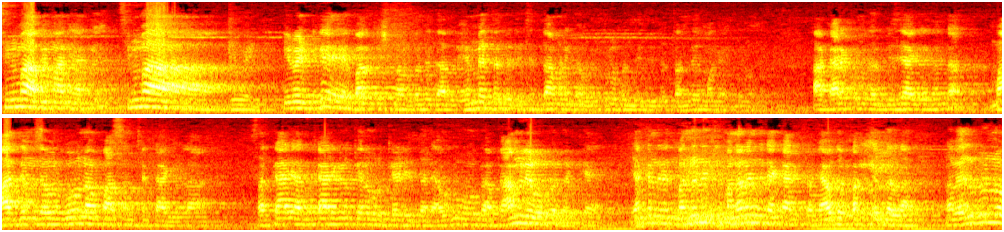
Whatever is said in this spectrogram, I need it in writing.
ಸಿನಿಮಾ ಅಭಿಮಾನಿಯಾಗಿ ಸಿನಿಮಾ ಇವೆಂಟ್ ಇವೆಂಟ್ಗೆ ಬಾಲಕೃಷ್ಣ ಅವರು ಬಂದಿದ್ದು ಅದು ಹೆಮ್ಮೆ ತಂದಿದ್ದು ಚಿಂತಾಮಣಿಗೆ ಅವರಿಬ್ಬರು ಬಂದಿದ್ದು ತಂದೆ ಮಗ ಇಬ್ಬರು ಆ ಕಾರ್ಯಕ್ರಮದಲ್ಲಿ ಬ್ಯುಸಿ ಆಗಿರೋದ್ರಿಂದ ಮಾಧ್ಯಮದವ್ರಿಗೂ ನಾವು ಪಾಸ್ ಹಂಚಕ್ಕಾಗಿಲ್ಲ ಸರ್ಕಾರಿ ಅಧಿಕಾರಿಗಳು ಕೆಲವರು ಕೇಳಿದ್ದಾರೆ, ಅವರು ಹೋಗ, ಫ್ಯಾಮಿಲಿ ಹೋಗೋದಕ್ಕೆ. ಯಾಕಂದ್ರೆ ಇದು ಮನರಂಜನೆ ಮನೋರಂಜನೆ ಕಾರ್ಯಕ್ರಮ, ಯಾವುದೋ ಪಕ್ಷದಲ್ಲ. ನಾವೆಲ್ಲರೂ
